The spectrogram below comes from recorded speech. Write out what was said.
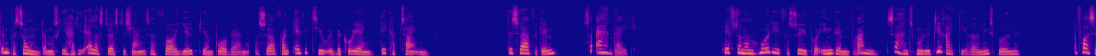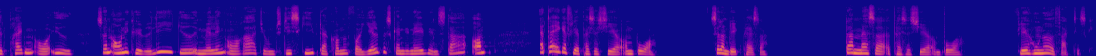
Den person, der måske har de allerstørste chancer for at hjælpe de ombordværende og sørge for en effektiv evakuering, det er kaptajnen. Desværre for dem, så er han der ikke. Efter nogle hurtige forsøg på at inddæmme branden, så er han smuttet direkte i redningsbådene. Og for at sætte prikken over id, så har han ovenikøbet lige givet en melding over radioen til de skibe, der er kommet for at hjælpe Scandinavian Star om, at der ikke er flere passagerer ombord. Selvom det ikke passer. Der er masser af passagerer ombord. Flere hundrede faktisk.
